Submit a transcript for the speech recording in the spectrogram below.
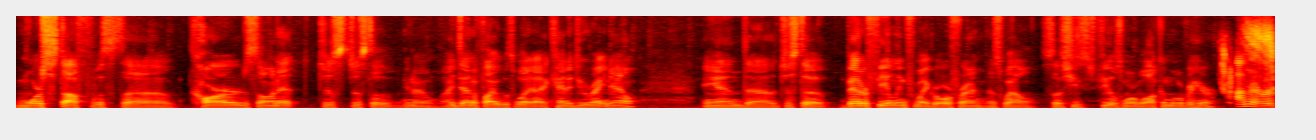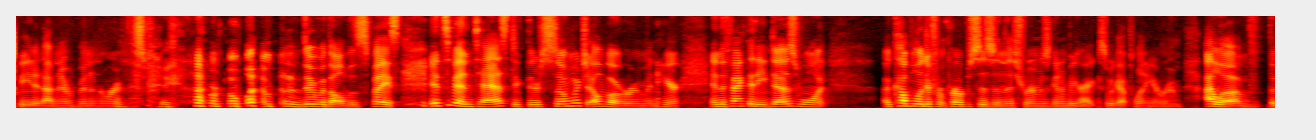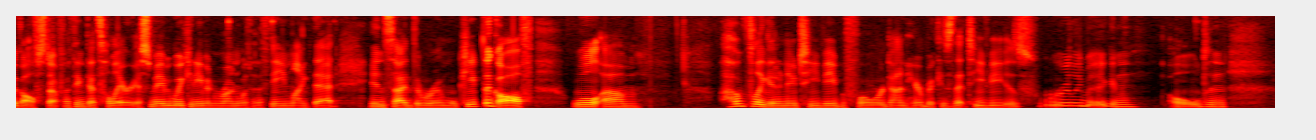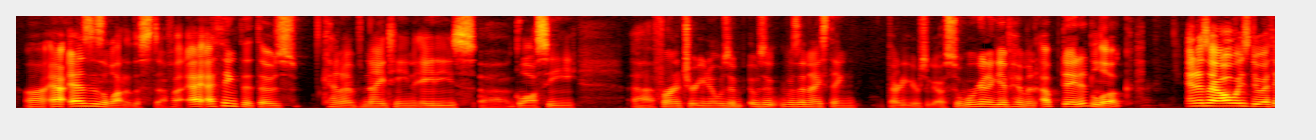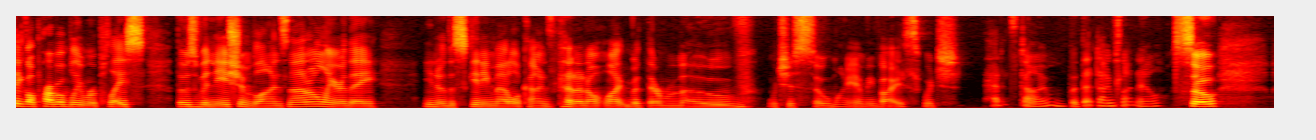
more stuff with uh, cars on it, just just to you know identify with what I kind of do right now, and uh, just a better feeling for my girlfriend as well, so she feels more welcome over here. I'm gonna repeat it. I've never been in a room this big. I don't know what I'm gonna do with all this space. It's fantastic. There's so much elbow room in here, and the fact that he does want a couple of different purposes in this room is going to be great because we got plenty of room. I love the golf stuff. I think that's hilarious. Maybe we can even run with a theme like that inside the room. We'll keep the golf. We'll um, hopefully get a new TV before we're done here because that TV is really big and old and uh, as is a lot of this stuff. I, I, think that those kind of 1980s uh, glossy uh, furniture, you know, was a, it was a, was a nice thing 30 years ago. So we're going to give him an updated look. And as I always do, I think I'll probably replace those Venetian blinds. Not only are they, you know, the skinny metal kinds that I don't like, but they're mauve, which is so Miami Vice, which had its time, but that time's not now. So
